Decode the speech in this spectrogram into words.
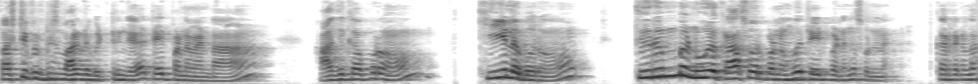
ஃபஸ்ட்டு ஃபிஃப்டின்ஸ் மார்க்கெட்டை விட்டுருங்க ட்ரேட் பண்ண வேண்டாம். அதுக்கப்புறம் கீழே வரும். திரும்ப நூறு கிராஸ் ஓவர் பண்ணும்போது ட்ரேட் பண்ணுங்க சொன்னேன். கரெக்டுங்களா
